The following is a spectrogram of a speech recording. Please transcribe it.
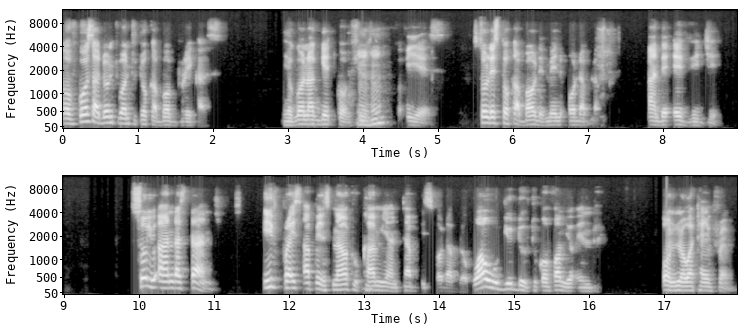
Of course, I don't want to talk about breakers. You're gonna get confused. Mm-hmm. Yes. So let's talk about the main order block and the FVG. So you understand, if price happens now to come here and tap this order block, what would you do to confirm your entry on lower time frame?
